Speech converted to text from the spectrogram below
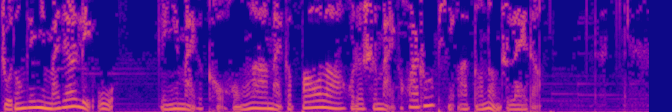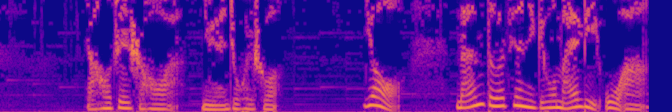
主动给你买点礼物，给你买个口红啦，买个包啦，或者是买个化妆品啊等等之类的。然后这时候啊，女人就会说：“哟，难得见你给我买礼物啊，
